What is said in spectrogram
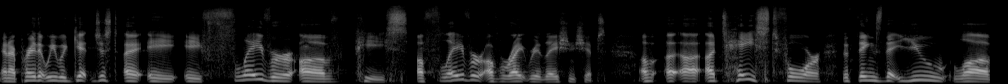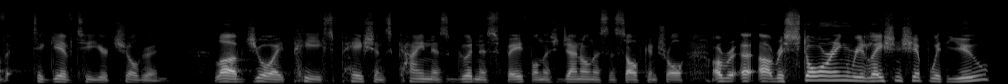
And I pray that we would get just a, a, a flavor of peace, a flavor of right relationships, a, a, a taste for the things that you love to give to your children love, joy, peace, patience, kindness, goodness, faithfulness, gentleness, and self control. A, a, restoring relationship with you,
